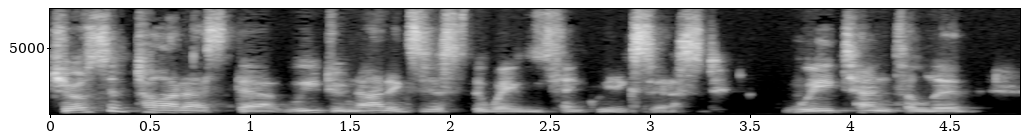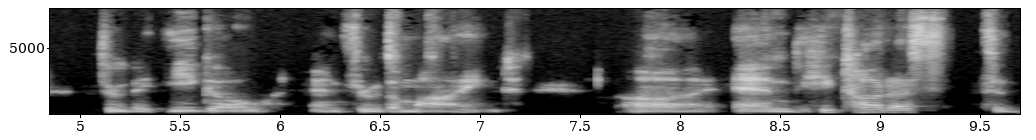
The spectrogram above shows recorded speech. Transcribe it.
Joseph taught us that we do not exist the way we think we exist. We tend to live through the ego and through the mind. Uh, and he taught us to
